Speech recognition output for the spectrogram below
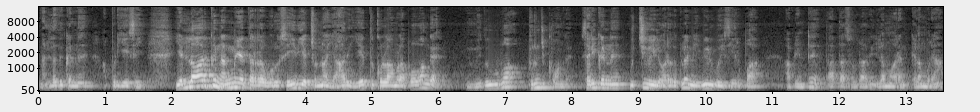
நல்லது கண்ணு அப்படியே செய். எல்லாருக்கும் நன்மையை தர்ற ஒரு செய்தியை சொன்னா யாரும் ஏத்துக்கொள்ளாமலா போவாங்க? மெதுவா புரிஞ்சுக்குவாங்க. சரி கண்ணு உச்சி வெயில் வர்றதுக்குள்ள நீ வீடு போய் சேருப்பா அப்படின்ட்டு தாத்தா சொல்றாரு. இளமாறன் கிளம்புறான்.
